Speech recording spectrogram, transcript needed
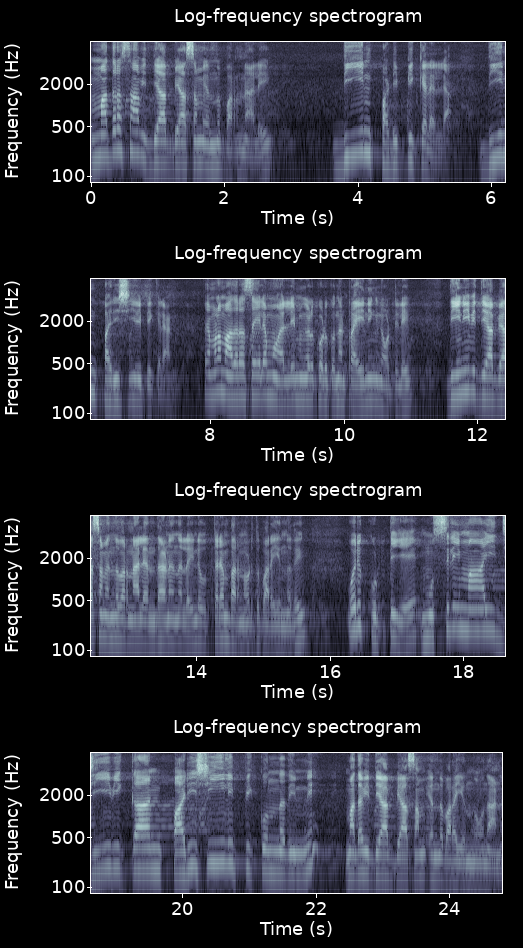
മദ്രസ വിദ്യാഭ്യാസം എന്ന് പറഞ്ഞാൽ ദീൻ പഠിപ്പിക്കലല്ല ദീൻ പരിശീലിപ്പിക്കലാണ്. ഇപ്പം നമ്മളെ മദ്രസയിലെ മുഅല്ലിമുകൾ കൊടുക്കുന്ന ട്രെയിനിങ് നോട്ടിൽ ദീനീ വിദ്യാഭ്യാസം എന്ന് പറഞ്ഞാൽ എന്താണ് എന്നുള്ളതിന്റെ ഉത്തരം പറഞ്ഞുകൊടുത്ത് പറയുന്നത് ഒരു കുട്ടിയെ മുസ്ലിമായി ജീവിക്കാൻ പരിശീലിപ്പിക്കുന്നതിന് മതവിദ്യാഭ്യാസം എന്ന് പറയുന്നു എന്നാണ്.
